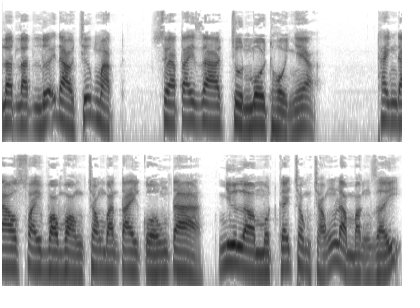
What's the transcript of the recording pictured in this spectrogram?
lật lật lưỡi đào trước mặt, xòe tay ra chùn môi thổi nhẹ. Thanh đao xoay vòng vòng trong bàn tay của ông ta như là một cái trong chóng làm bằng giấy.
